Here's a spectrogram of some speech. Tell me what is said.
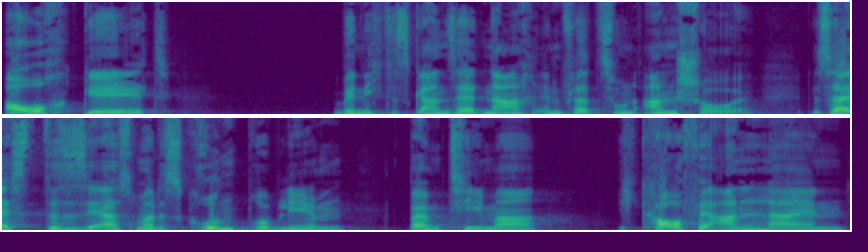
auch Geld, wenn ich das Ganze halt nach Inflation anschaue. Das heißt, das ist erstmal das Grundproblem beim Thema, ich kaufe Anleihen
